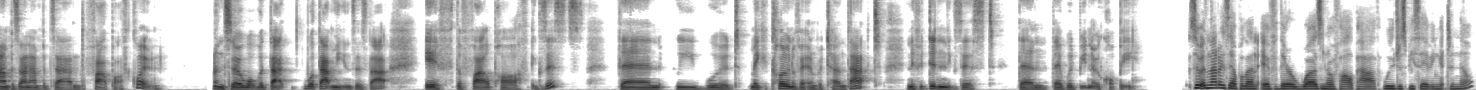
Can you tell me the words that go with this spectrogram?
ampersand ampersand file path clone. And so what would that what that means is that if the file path exists, then we would make a clone of it and return that. And if it didn't exist, then there would be no copy. So in that example then if there was no file path, we would just be saving it to nil?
